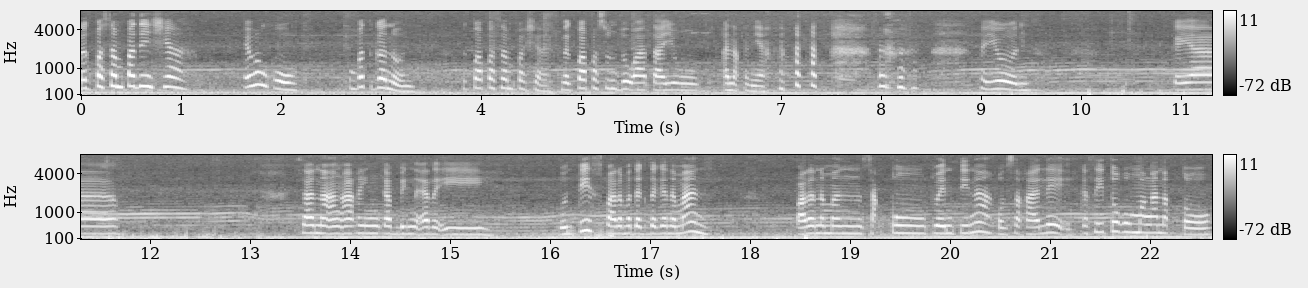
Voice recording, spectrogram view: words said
nagpasampa din siya. Ewan ko, kung ba't ganun? Nagpapasampa siya. Nagpapasundo ata yung anak niya. Ayun. Kaya, sana ang aking kambing na RE buntis para madagdagan naman para naman saktong 20 na kung sakali kasi ito kung mga anak to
